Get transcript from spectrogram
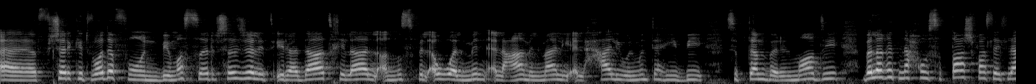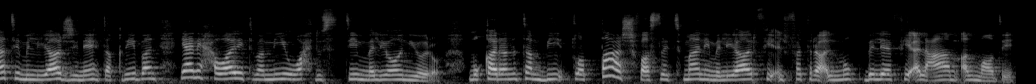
آه، شركة فودافون بمصر سجلت إيرادات خلال النصف الأول من العام المالي الحالي والمنتهي بسبتمبر الماضي بلغت نحو 16.3 مليار جنيه تقريبا يعني حوالي 861 مليون يورو مقارنة ب 13.8 مليار في الفترة المقبلة في العام الماضي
